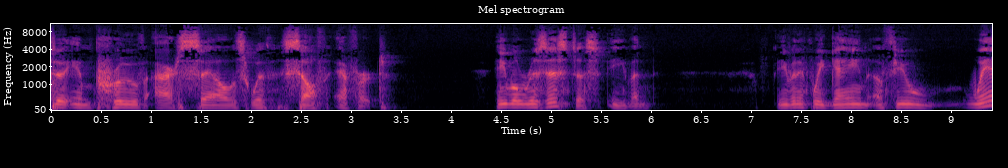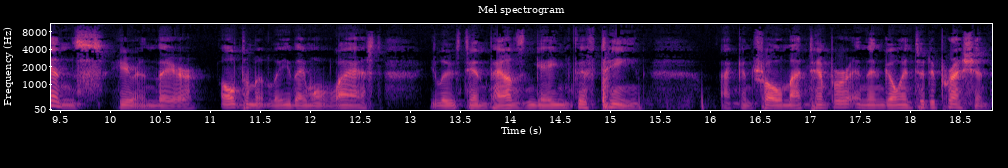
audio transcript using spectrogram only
to improve ourselves with self-effort. He will resist us even. Even if we gain a few wins here and there, ultimately they won't last. You lose 10 pounds and gain 15. I control my temper and then go into depression.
